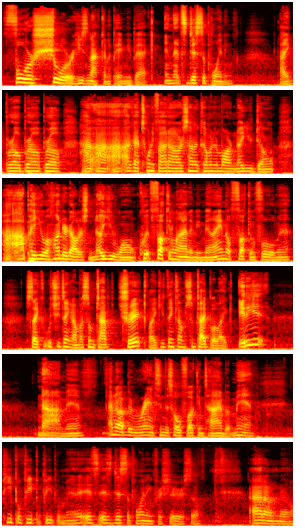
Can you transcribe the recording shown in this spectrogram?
for sure he's not gonna pay me back, and that's disappointing. Like, bro, bro, bro, I I, I got twenty five dollars, hundred coming tomorrow. No, you don't. I, will pay you a hundred dollars. No, you won't. Quit fucking lying to me, man. I ain't no fucking fool, man. It's like, what you think? I'm some type of trick? Like, you think I'm some type of like idiot? Nah, man. I know I've been ranting this whole fucking time, but man, people, people, people, man, it's it's disappointing for sure. So, I don't know.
